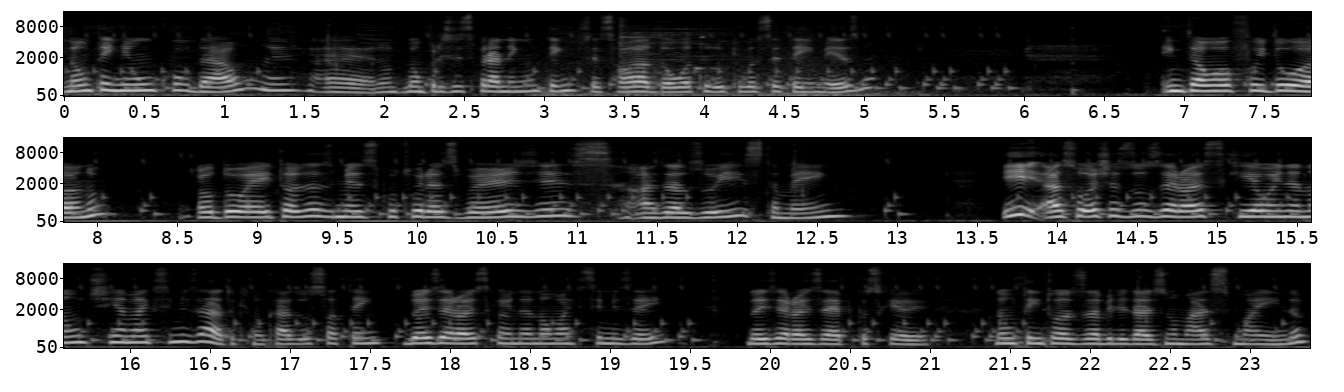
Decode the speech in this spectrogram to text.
não tem nenhum cooldown, né? É, não, não, precisa esperar nenhum tempo, você só doa tudo que você tem mesmo. Então eu fui doando. Eu doei todas as minhas esculturas verdes, as azuis também. E as roxas dos heróis que eu ainda não tinha maximizado, que no caso só tem dois heróis que eu ainda não maximizei dois heróis épicos que não tem todas as habilidades no máximo ainda.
